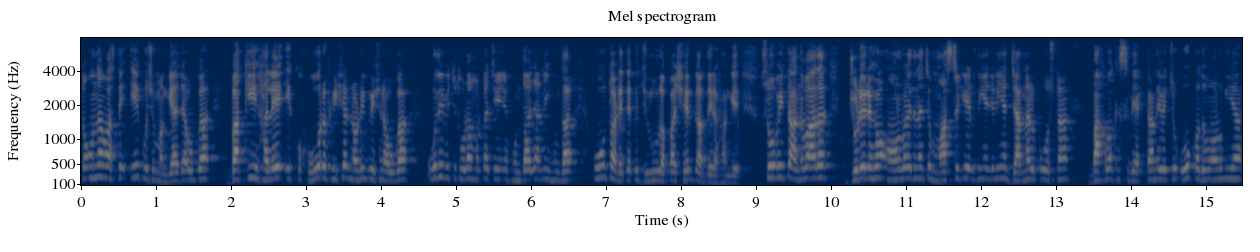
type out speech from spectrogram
ਤਾਂ ਉਹਨਾਂ ਵਾਸਤੇ ਇਹ ਕੁਝ ਮੰਗਿਆ ਜਾਊਗਾ। ਬਾਕੀ ਹਲੇ ਇੱਕ ਹੋਰ ਅਫੀਸ਼ੀਅਲ ਨੋਟੀਫਿਕੇਸ਼ਨ ਆਊਗਾ, ਉਹਦੇ ਵਿੱਚ ਥੋੜਾ ਮੋਟਾ ਚੇਂਜ ਹੁੰਦਾ ਜਾਂ ਨਹੀਂ ਹੁੰਦਾ, ਉਹ ਤੁਹਾਡੇ ਤੱਕ ਜ਼ਰੂਰ ਆਪਾਂ ਸ਼ੇਅਰ ਕਰਦੇ ਰਹਾਂਗੇ। ਸੋ ਵੀ ਧੰਨਵਾਦ, ਜੁੜੇ ਰਹੋ ਆਉਣ ਵਾਲੇ ਦਿਨਾਂ 'ਚ ਮਾਸਟਰ ਕੇਡਰ ਦੀਆਂ ਜਿਹੜੀਆਂ ਜਰਨਲ ਪੋਸਟਾਂ ਵੱਖ-ਵੱਖ ਸਬਜੈਕਟਾਂ ਦੇ ਵਿੱਚ ਉਹ ਕਦੋਂ ਆਉਣਗੀਆਂ,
